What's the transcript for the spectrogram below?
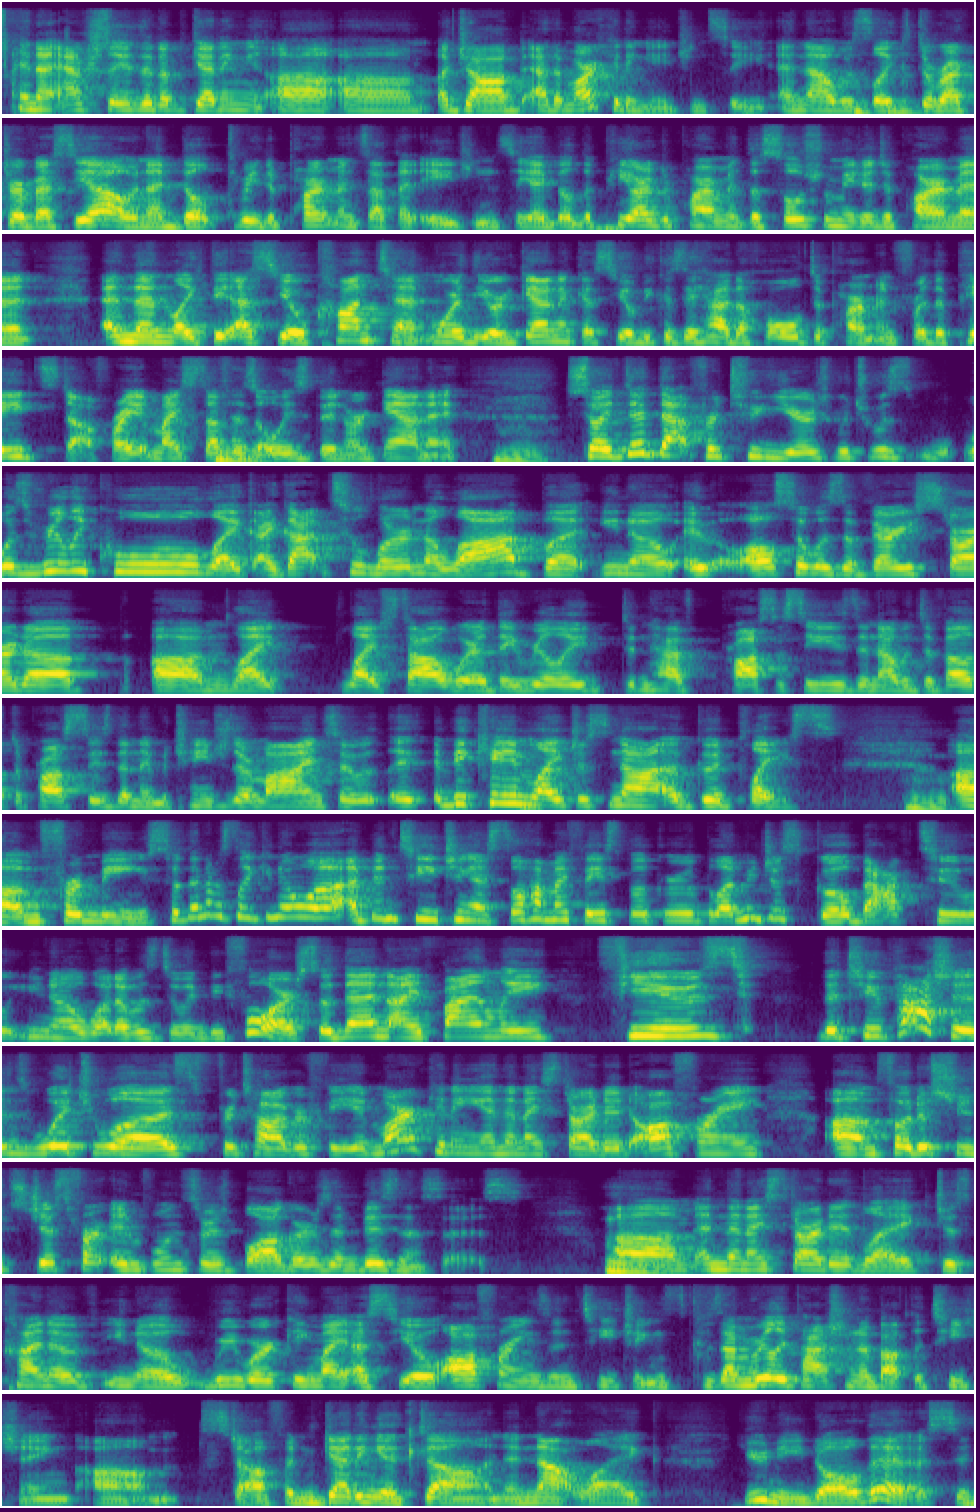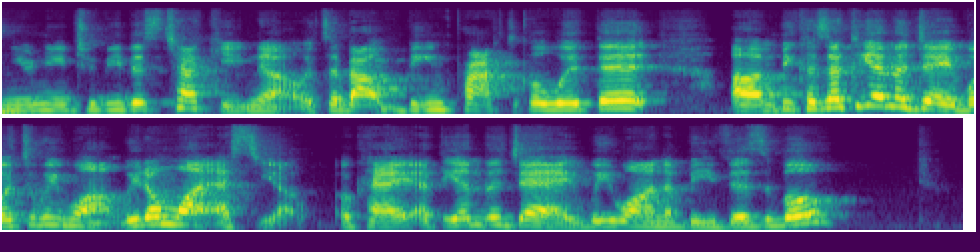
and I actually ended up getting uh, um, a job at a marketing agency, and I was like mm-hmm. director of SEO, and I built three departments at that agency. I built the PR department, the social media department, and then like the SEO content, more the organic SEO, because they had a whole department for the paid stuff. Right, my stuff mm-hmm. has always been organic, mm-hmm. so I did that for two years, which was was really cool. Like I got to learn a lot, but you know, it also was a very startup, um, like lifestyle where they really didn't have processes and I would develop the processes, then they would change their mind. So it, it became mm-hmm. like just not a good place mm-hmm. um, for me. So then I was like, you know what? I've been teaching. I still have my Facebook group. Let me just go back to, you know, what I was doing before. So then I finally fused the two passions, which was photography and marketing. And then I started offering um, photo shoots just for influencers, bloggers, and businesses. Mm-hmm. Um, and then I started like just kind of, you know, reworking my SEO offerings and teachings because I'm really passionate about the teaching um, stuff and getting it done and not like, you need all this and you need to be this techie. No, it's about being practical with it. Um, because at the end of the day, what do we want? We don't want SEO. Okay. At the end of the day, we want to be visible.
